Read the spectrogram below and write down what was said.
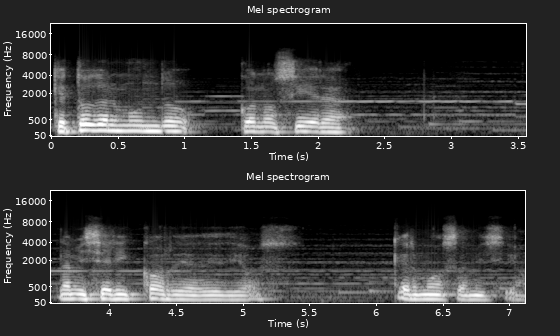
que todo el mundo conociera la misericordia de Dios. Qué hermosa misión.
